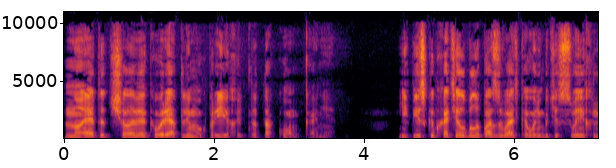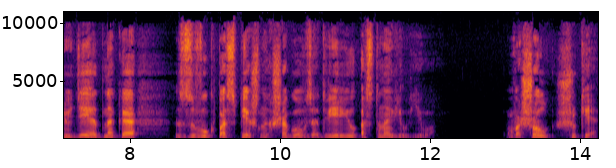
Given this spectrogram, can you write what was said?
но этот человек вряд ли мог приехать на таком коне. Епископ хотел было позвать кого-нибудь из своих людей, однако звук поспешных шагов за дверью остановил его. Вошел Шуке,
